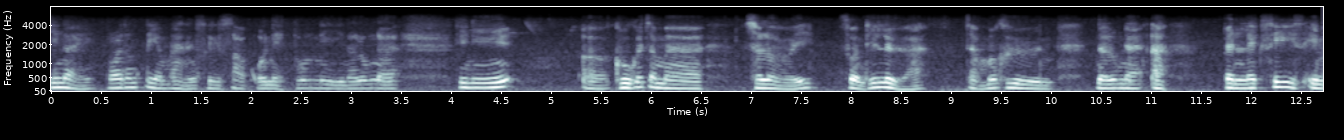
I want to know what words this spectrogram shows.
ที่ไหน เพราะต้องเตรียมอ่านหนังสือสอบโอเน็ตพรุ่งนี้นะลูกนะ ทีนี้ครูก็จะมาเฉลยส่วนที่เหลือจากเมื่อคืนนะลูกนะอะ เป็น lexis in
